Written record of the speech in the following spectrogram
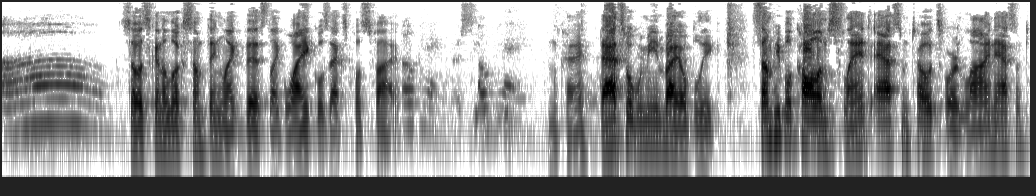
Oh. So it's going to look something like this, like y equals x plus 5. Okay. Okay. Okay? That's what we mean by oblique. Some people call them slant asymptotes or line asymptotes.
